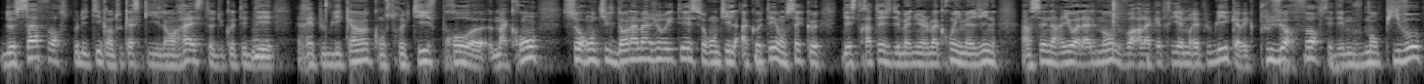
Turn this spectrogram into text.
de sa force politique, en tout cas ce qu'il en reste du côté des mhm. républicains, constructifs, pro-Macron. Seront-ils dans la majorité? Seront-ils à côté? On sait que des stratèges d'Emmanuel Macron imaginent un scénario à l'allemande, voire à la quatrième République, avec plusieurs forces et des mouvements pivots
